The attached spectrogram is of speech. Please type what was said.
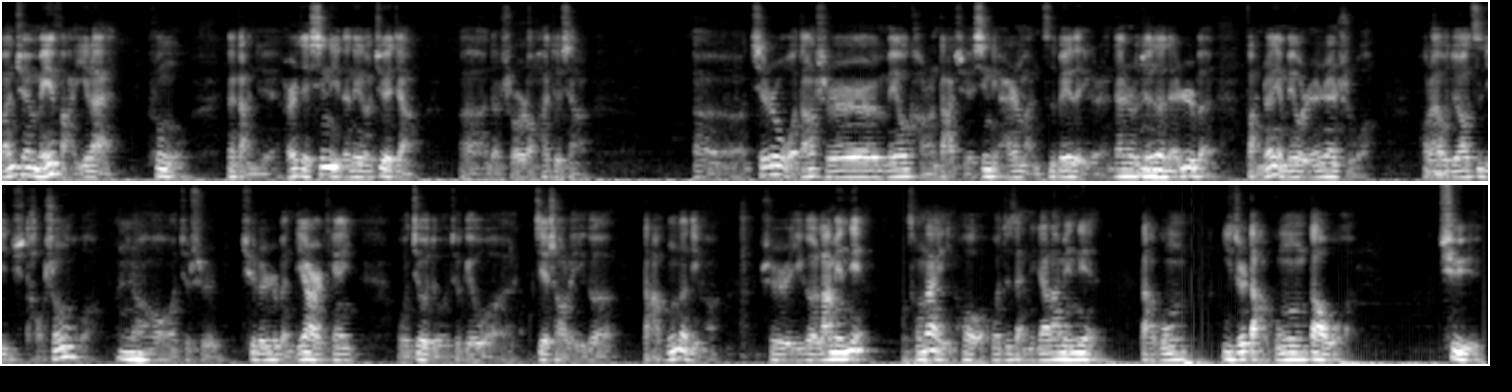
完全没法依赖父母的感觉，而且心里的那个倔强，呃的时候的话就想。呃，其实我当时没有考上大学，心里还是蛮自卑的一个人。但是觉得在日本，反正也没有人认识我。后来我就要自己去讨生活，然后就是去了日本。第二天，我舅舅就给我介绍了一个打工的地方，是一个拉面店。从那以后，我就在那家拉面店打工，一直打工到我去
